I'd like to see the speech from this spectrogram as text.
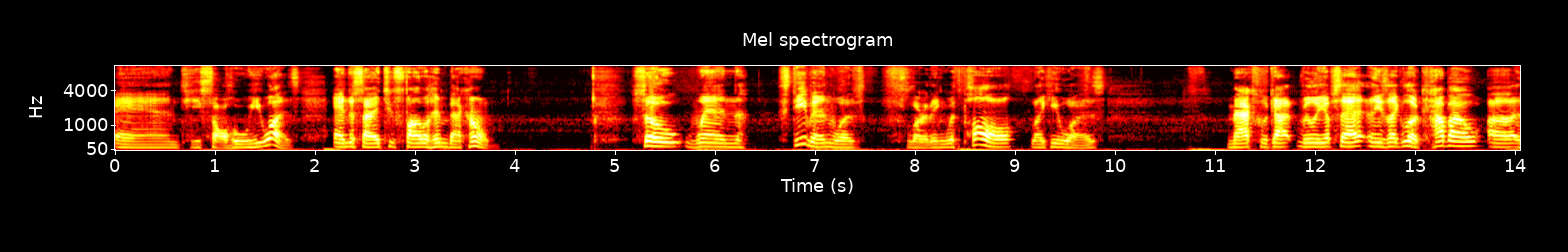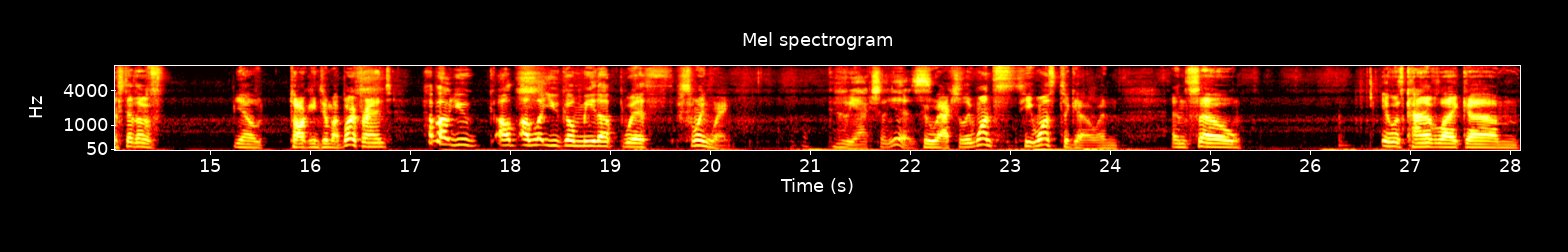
and he saw who he was, and decided to follow him back home. So when Steven was flirting with Paul like he was, Max got really upset, and he's like, "Look, how about uh, instead of, you know, talking to my boyfriend, how about you? I'll, I'll let you go meet up with Swing Wing, who he actually is. who actually wants he wants to go, and and so it was kind of like, um,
